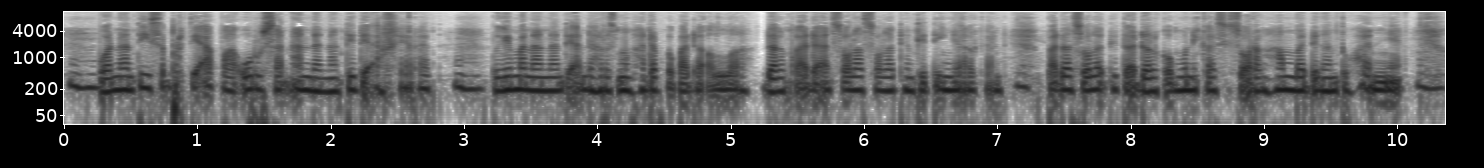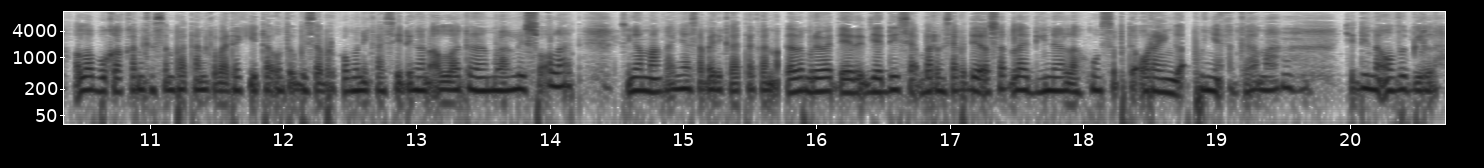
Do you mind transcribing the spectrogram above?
mm-hmm. bahwa nanti seperti apa urusan anda nanti di akhirat? Mm-hmm. Bagaimana nanti anda harus menghadap kepada Allah dalam keadaan sholat-sholat yang ditinggalkan? Mm-hmm. Pada sholat itu adalah komunikasi seorang hamba dengan Tuhannya. Mm-hmm. Allah bukakan kesempatan kepada kita untuk bisa berkomunikasi dengan Allah dengan melalui sholat. Sehingga makanya sampai dikatakan dalam riwayat jadi barang siapa tidak sholat ladina lahu seperti orang yang nggak punya agama. Mm-hmm. Jadi naudzubillah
